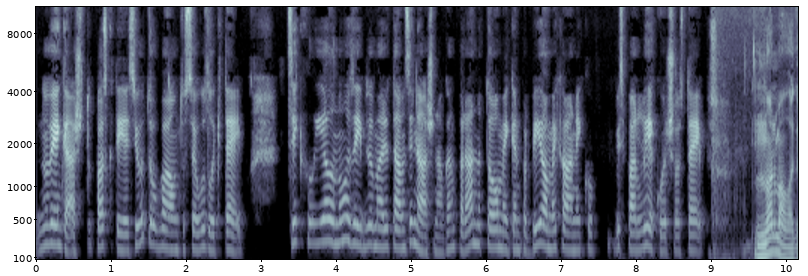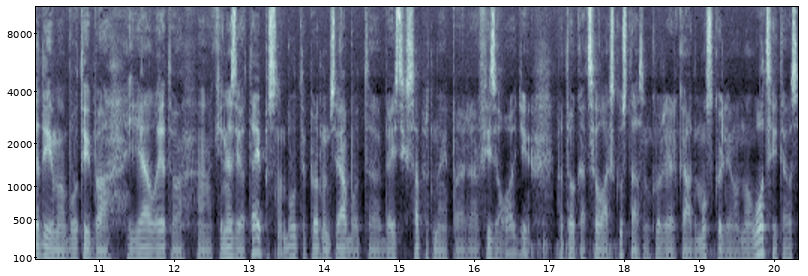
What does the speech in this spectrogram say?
nu, vienkārši tu paskatījies YouTube un tu sev uzliki teipu. Cik liela nozīme tomēr ir tām zināšanām, gan par anatomiju, gan par biomehāniku, vispār liekot šos teipus? Normālā gadījumā būtībā, ja lieto kinezio teipus, būtu, protams, jābūt basic sapratnē par fizioloģiju, par to, kā cilvēks kustās un kur ir kāda muskuļi un locītavas.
